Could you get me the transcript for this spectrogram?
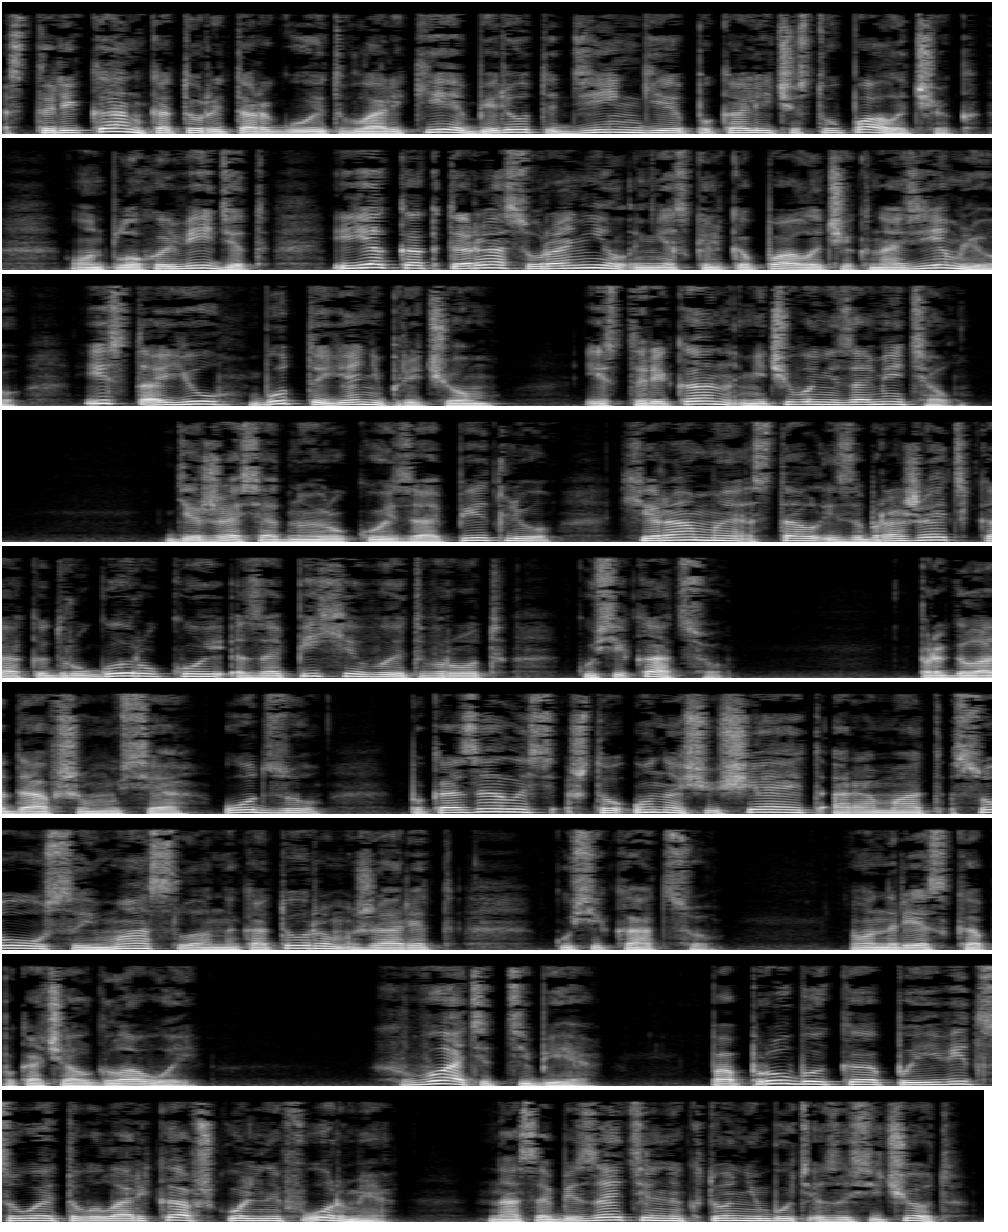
Старикан, который торгует в ларьке, берет деньги по количеству палочек. Он плохо видит, и я как-то раз уронил несколько палочек на землю и стою, будто я ни при чем. И старикан ничего не заметил. Держась одной рукой за петлю, Хираме стал изображать, как другой рукой запихивает в рот кусикацу. Проголодавшемуся Отзу показалось, что он ощущает аромат соуса и масла, на котором жарят кусикацу. Он резко покачал головой. «Хватит тебе! Попробуй-ка появиться у этого ларька в школьной форме. Нас обязательно кто-нибудь засечет.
